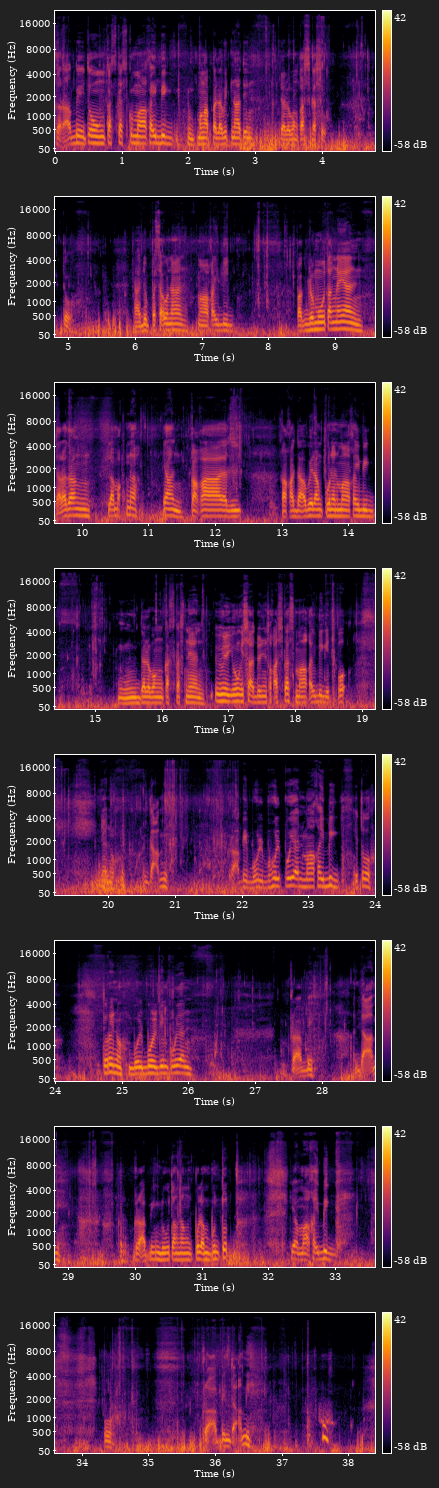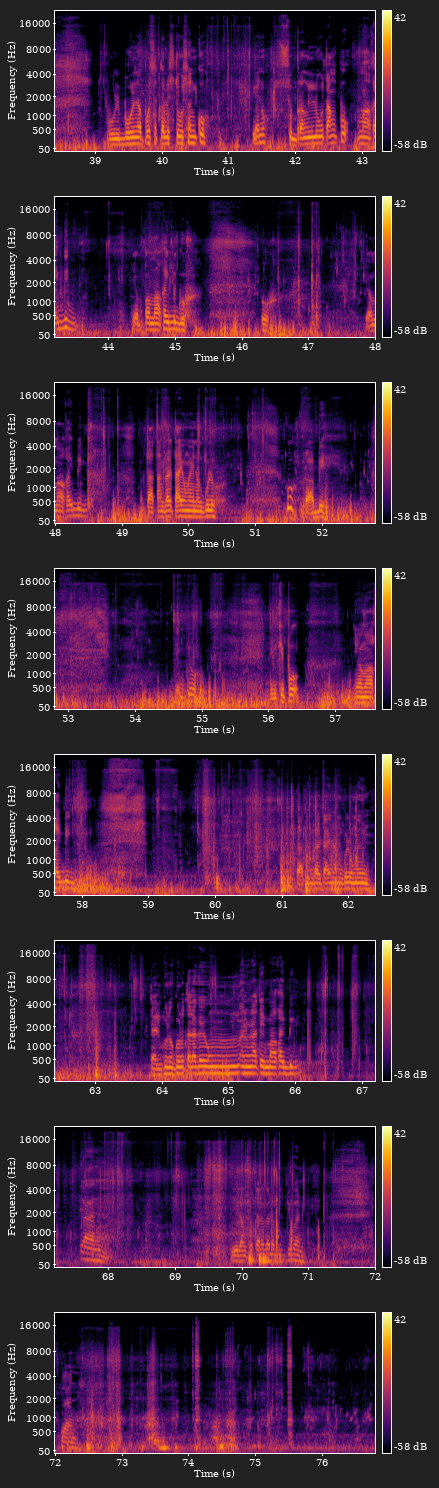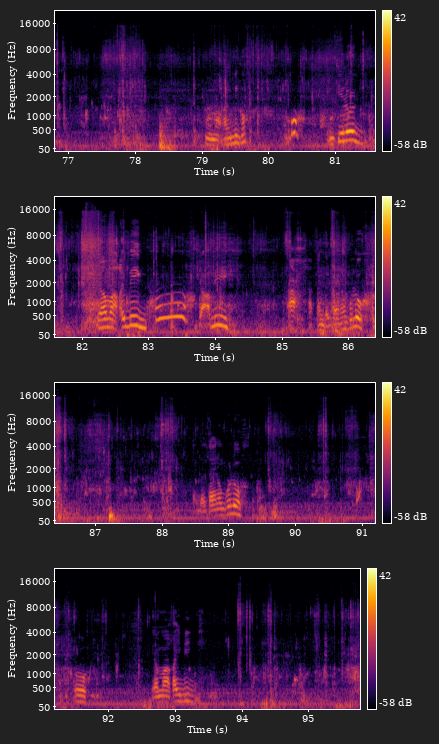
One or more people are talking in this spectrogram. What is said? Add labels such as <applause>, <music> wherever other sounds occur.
Grabe itong kaskas ko mga kaibig. Yung mga palawit natin. Dalawang kaskas oh. Ito. Nandun pa sa unahan mga kaibig. Pag lumutang na yan, talagang lamak na. Yan, kaka, kakadawi lang po ng mga kaibig. Yung dalawang kaskas na yan. Yung, isa doon sa kaskas mga kaibig. Ito po. Yan oh, ang dami. Grabe, buhol-buhol po yan mga kaibig. Ito. Ito rin oh, buhol-buhol din po yan. Grabe, ang dami. Grabe yung lutang ng pulang buntot. Yan mga kaibig. Oh. Grabe ang dami. Bulbul na po sa talustusan ko. Yan oh, sobrang lutang po mga kaibig. Yan pa mga kaibig oh. Oh. Yan mga kaibig. Magtatanggal tayo ngayon ng gulo. Uh, grabe. Thank you. Thank you po. Yan mga kaibig. Tatanggal tayo ng gulo ngayon. Dahil gulo-gulo talaga yung ano natin mga kaibig. Yan. Hindi lang po talaga na videohan. Yan. Yan mga kaibig oh. Oh, thank you Lord. Yan mga kaibig. Dami. Ah, tanggal tayo ng gulo. Tanggal tayo ng gulo. Oh. Yan mga kaibig.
